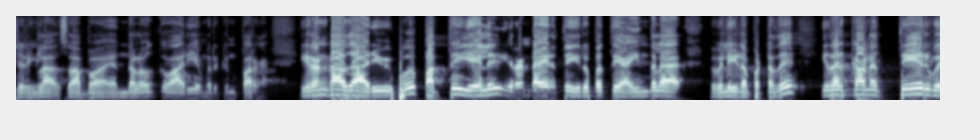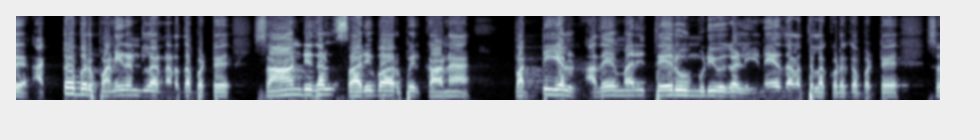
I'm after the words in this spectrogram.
சரிங்களா? ஸோ அப்போ எந்த அளவுக்கு வாரியம் இருக்குன்னு பாருங்க. இரண்டாவது அறிவிப்பு பத்து ஏழு இரண்டாயிரத்தி இருபத்தி ஐந்தில் வெளியிடப்பட்டது. இதற்கான தேர்வு அக்டோபர் பனிரெண்டுல நடத்தப்பட்டு சான்றிதழ் சரிபார்ப்பிற்கான பட்டியல் அதே மாதிரி தேர்வு முடிவுகள் இணையதளத்தில் கொடுக்கப்பட்டு ஸோ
